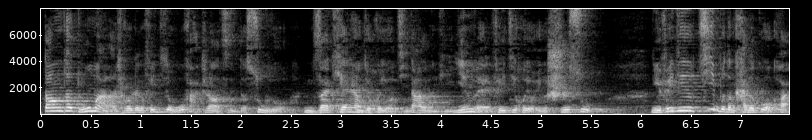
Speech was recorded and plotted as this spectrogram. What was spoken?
当它堵满的时候，这个飞机就无法知道自己的速度，你在天上就会有极大的问题，因为飞机会有一个失速，你飞机既不能开得过快，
